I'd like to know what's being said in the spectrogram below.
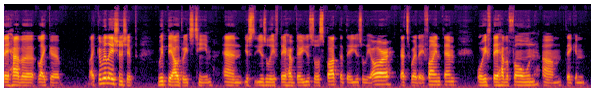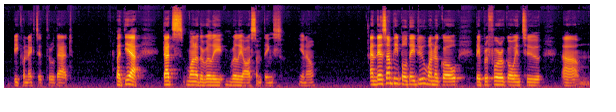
they have a like a like a relationship with the outreach team and usually if they have their usual spot that they usually are, that's where they find them. Or if they have a phone, um, they can be connected through that. But yeah, that's one of the really really awesome things, you know. And then some people they do want to go. They prefer going to um,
